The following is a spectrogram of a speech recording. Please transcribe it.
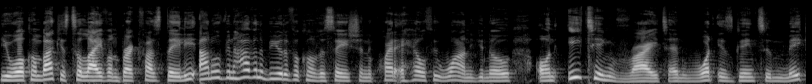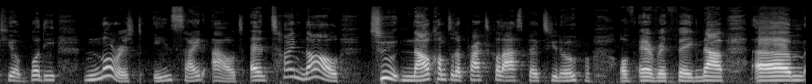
You're welcome back. It's still live on Breakfast Daily, and we've been having a beautiful conversation, quite a healthy one, you know, on eating right and what is going to make your body nourished inside out. And time now to now come to the practical aspects, you know, of everything. Now, um,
